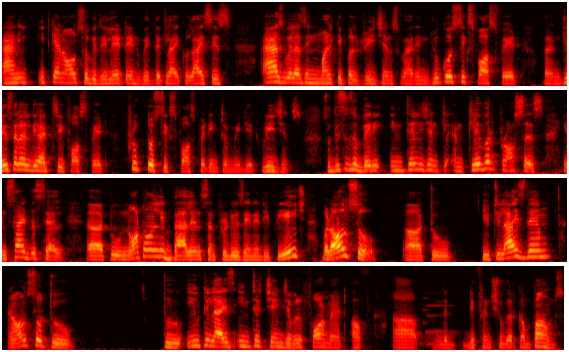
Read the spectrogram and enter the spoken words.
And it, it can also be related with the glycolysis as well as in multiple regions wherein glucose 6 phosphate, wherein glyceraldehyde 3 phosphate, fructose 6 phosphate intermediate regions. So this is a very intelligent and clever process inside the cell uh, to not only balance and produce NADPH but also uh, to utilize them and also to to utilize interchangeable format of uh, the different sugar compounds.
